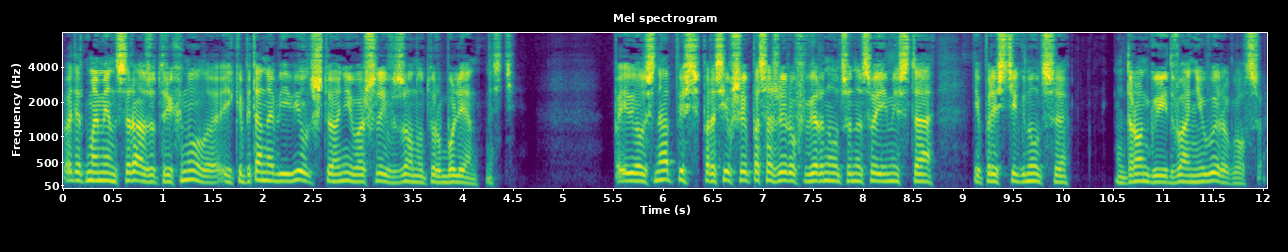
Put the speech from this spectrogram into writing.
В этот момент сразу тряхнуло, и капитан объявил, что они вошли в зону турбулентности. Появилась надпись, просившая пассажиров вернуться на свои места и пристегнуться. Дронго едва не выругался.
